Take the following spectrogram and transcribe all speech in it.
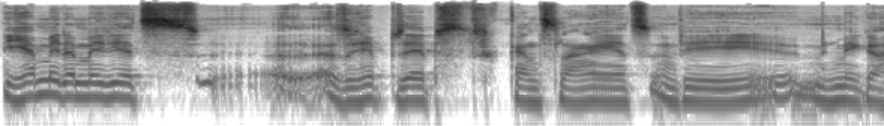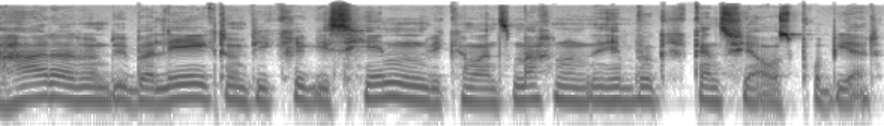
ich habe mir damit jetzt, äh, also ich habe selbst ganz lange jetzt irgendwie mit mir gehadert und überlegt und wie kriege ich es hin, wie kann man es machen und ich habe wirklich ganz viel ausprobiert.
